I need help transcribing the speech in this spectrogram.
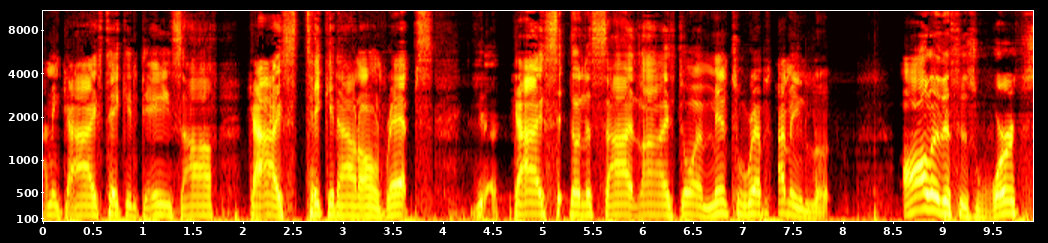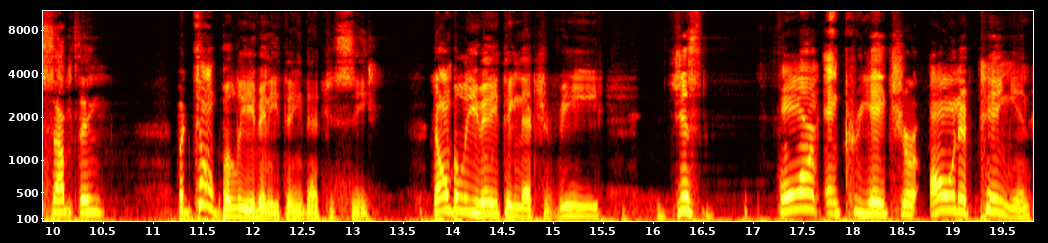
I mean, guys taking days off, guys taking out on reps, you know, guys sitting on the sidelines doing mental reps. I mean, look, all of this is worth something, but don't believe anything that you see. Don't believe anything that you read just form and create your own opinion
